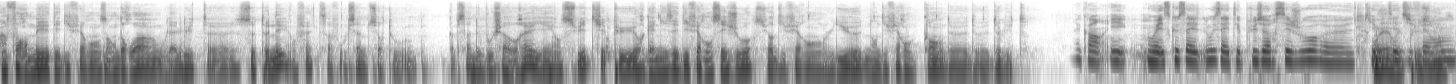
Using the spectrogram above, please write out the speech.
informé des différents endroits où la lutte euh, se tenait. En fait, ça fonctionne surtout comme ça, de bouche à oreille. Et ensuite, j'ai pu organiser différents séjours sur différents lieux, dans différents camps de, de, de lutte. D'accord. Et ouais, est-ce que ça, oui, ça a été plusieurs séjours euh, qui ont été oui, différents?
